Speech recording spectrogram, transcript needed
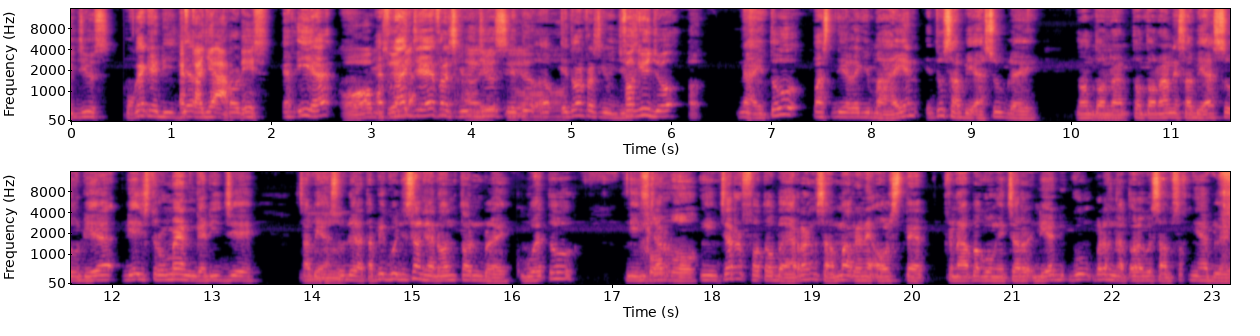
Juice pokoknya kayak DJ FKJ artis. FI ya Oh, maksudnya FKJ Fresh Ah, iya, Juice iya. itu Oh. itu kan Fresh Juice Fuck you Jo. nah itu pas dia lagi main itu Sabi Asu Blay nontonan Hmm. tontonannya Sabi Asu dia dia instrumen gak DJ Sabi Hmm. Asu dah tapi gue nyesel gak nonton Blay gue tuh ngincer FOMO. ngincer foto bareng sama Rene Olsted. Kenapa gue ngincer dia? Gue pernah nggak tahu lagu Samseknya, Blay.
